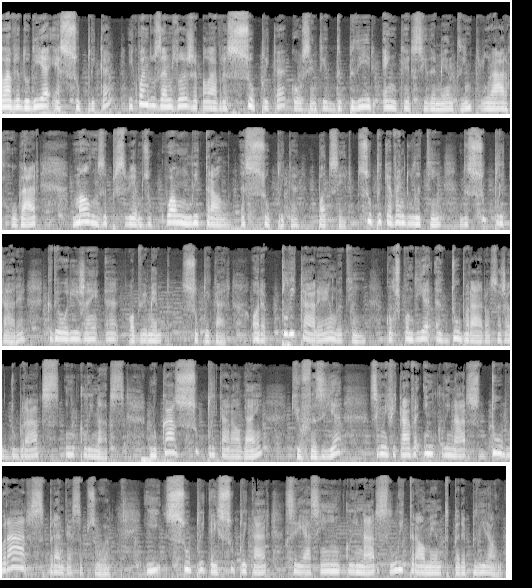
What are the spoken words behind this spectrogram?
palavra do dia é súplica. E quando usamos hoje a palavra súplica, com o sentido de pedir encarecidamente, implorar, rogar, mal nos apercebemos o quão literal a súplica pode ser. Súplica vem do latim de supplicare, que deu origem a, obviamente, suplicar. Ora, plicare em latim correspondia a dobrar, ou seja, a dobrar-se, inclinar-se. No caso, suplicar alguém que o fazia significava inclinar-se, dobrar-se perante essa pessoa. E súplica e suplicar seria assim inclinar-se literalmente para pedir algo.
